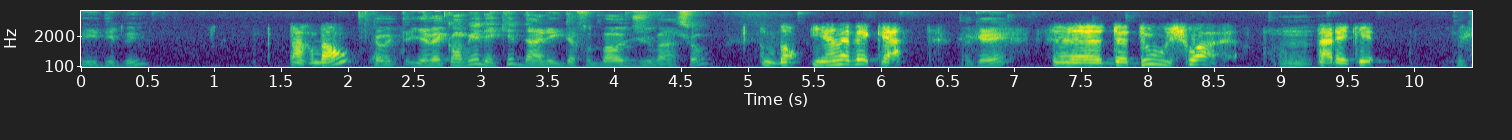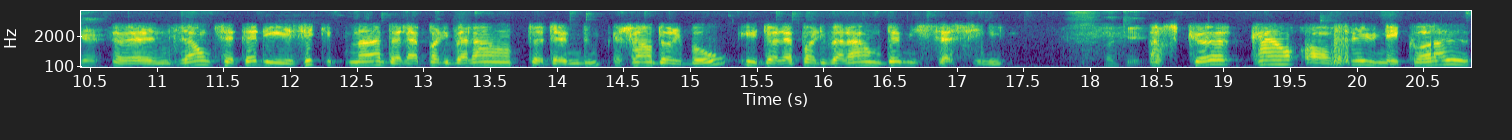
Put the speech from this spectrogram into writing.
les débuts? Pardon? Il y avait combien d'équipes dans la Ligue de football du Juvenceau? Bon, il y en avait quatre, OK. euh, de 12 joueurs Hmm. par équipe. OK. Euh, disons que c'était des équipements de la polyvalente de Jean Dolbeau et de la polyvalente de Mistassini. OK. Parce que quand on fait une école,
